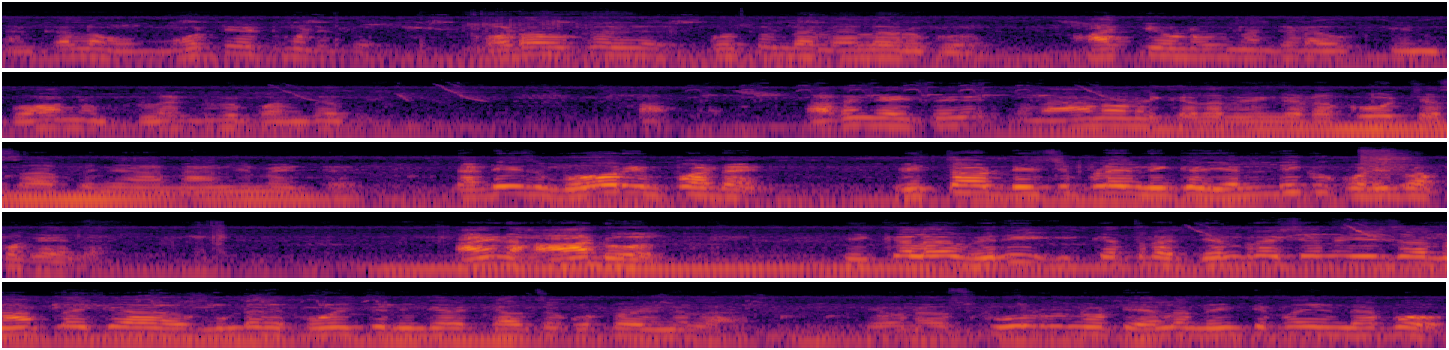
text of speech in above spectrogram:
ನಂಗೆಲ್ಲ ಮೋಟಿವೇಟ್ ಮಾಡಿತ್ತು ಬಡವಕ್ಕೆ ಗೊತ್ತುಂಡಲ್ಲ ಎಲ್ಲರಿಗೂ ಹಾಕಿ ಉಣ್ಣೋದು ನಂಗಡ ಇನ್ ಬಾರ್ನ್ ಬ್ಲಡ್ ಬಂದದ್ದು ಅದಂಗೈತೆ ನಾನು ಕದರ್ ನಿಂಗಡ ಕೋಚಸ್ ಪಿನ್ನ management that is more important without discipline ನಿಂಗೆ ಎಲ್ಲಿಗೂ ಕೊಡಿಬಪ್ಪಾಗ ಇಲ್ಲ ಆ್ಯಂಡ್ ಹಾರ್ಡ್ ವರ್ಕ್ ಇಕ್ಕಲ್ಲ ವೆರಿ ಇಕ್ಕತ್ರ ಜನ್ರೇಷನ್ ಈಸ್ ನಾಟ್ ಲೈಕ್ ಮುಂದೆ ಹೋಯ್ತು ನಿಂಗೆ ಕೆಲಸ ಕೊಟ್ಟೋ ಏನಿಲ್ಲ ಇವನ ಸ್ಕೂಲ್ ನೋಟಿ ಎಲ್ಲ ನೈಂಟಿ ಫೈವ್ ಆ್ಯಂಡ್ ಅಬೋವ್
